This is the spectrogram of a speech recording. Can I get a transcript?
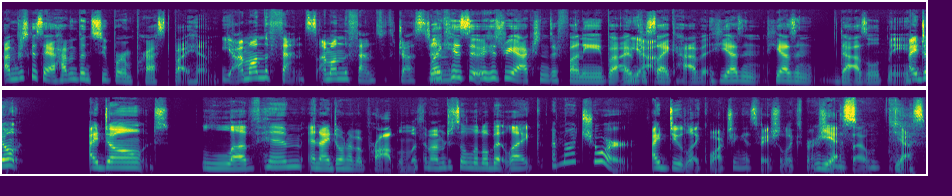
I'm just gonna say I haven't been super impressed by him. yeah. I'm on the fence. I'm on the fence with Justin. Like his his reactions are funny, but I'm just like haven't. He hasn't. He hasn't dazzled me. I don't. I don't love him, and I don't have a problem with him. I'm just a little bit like I'm not sure. I do like watching his facial expressions. Yes. though. yes.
